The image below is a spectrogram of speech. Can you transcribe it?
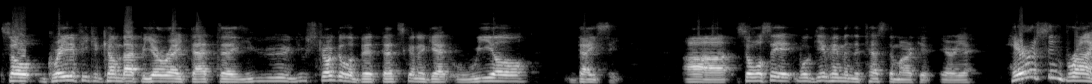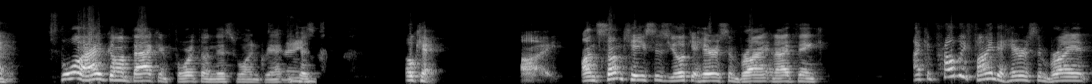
So great if he could come back, but you're right that uh, you you struggle a bit. That's going to get real dicey. Uh, so we'll say we'll give him in the test the market area. Harrison Bryant. Boy, I've gone back and forth on this one, Grant, because okay, I on some cases you look at Harrison Bryant and I think I could probably find a Harrison Bryant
